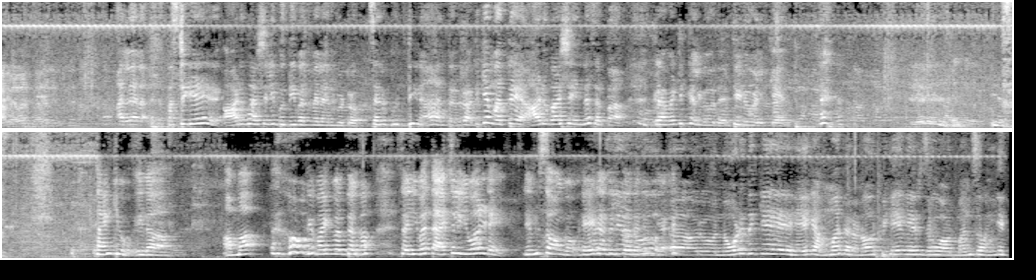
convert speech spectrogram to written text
ಅಲ್ಲ ಅಲ್ಲ. ಫಸ್ಟಿಗೆ ಆಡು ಭಾಷೆಲಿ ಬುದ್ಧಿ ಬಂದ್ಮೇಲೆ ಅಂದ್ಬಿಟ್ರು. ಸರ್ ಬುದ್ಧಿನಾ? ಅಂತಂದ್ರು. ಅದಕ್ಕೆ ಮತ್ತೆ ಆಡು ಭಾಷೆಯಿಂದ ಸ್ವಲ್ಪ ಗ್ರಾಮೆಟಿಕಲ್ಗೆ ಹೋದೆ ತಿಳುವಳಿಕೆ ಥ್ಯಾಂಕ್ ಯು ಈಗ ಅಮ್ಮ ಹೋಗಿ ಬೈಕ್ ಬಂತಲ್ಲ? ಸೊ ಇವತ್ತು ಆಕ್ಚುಲಿ ಯುವರ್ ಡೇ ನಿಮ್ ಸಾಂಗ್ ಹೇಗೆ ಅವರು ನೋಡೋದಕ್ಕೆ ಹೇಗೆ ಅಮ್ಮ ತರನೋ ಅವ್ರ ಬಿಹೇವಿಯರ್ಸ್ ಅವ್ರ ಮನ್ಸು ಹಂಗೆ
